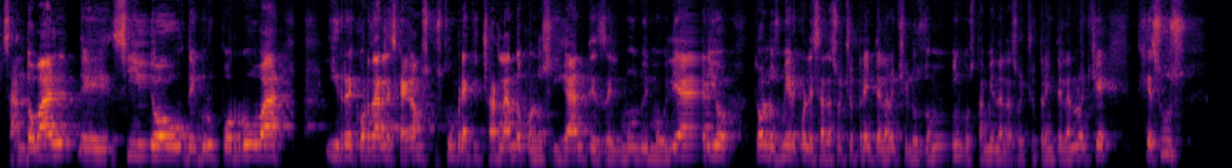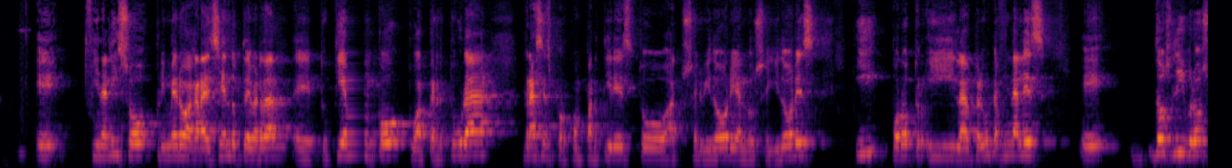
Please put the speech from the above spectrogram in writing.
Sandoval, eh, CEO de Grupo Ruba, y recordarles que hagamos costumbre aquí charlando con los gigantes del mundo inmobiliario, todos los miércoles a las 8.30 de la noche y los domingos también a las 8.30 de la noche. Jesús, eh, finalizo primero agradeciéndote de verdad eh, tu tiempo, tu apertura. Gracias por compartir esto a tu servidor y a los seguidores. Y por otro, y la pregunta final es, eh, dos libros,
